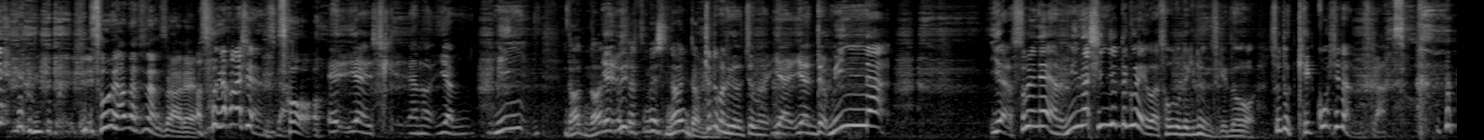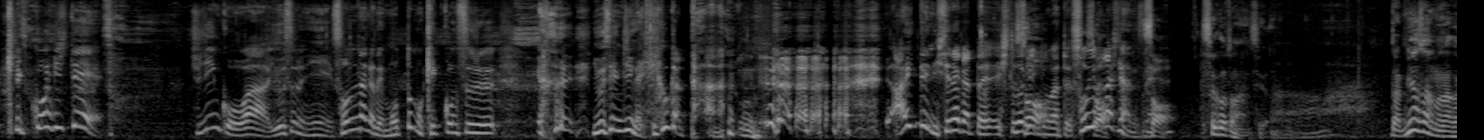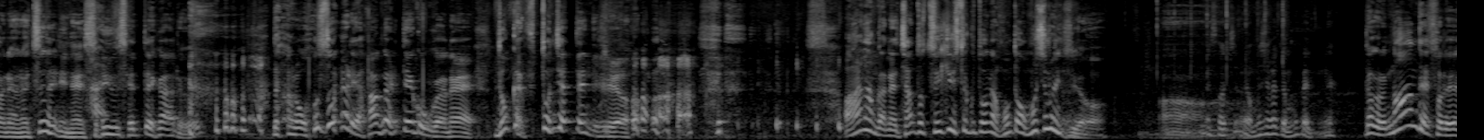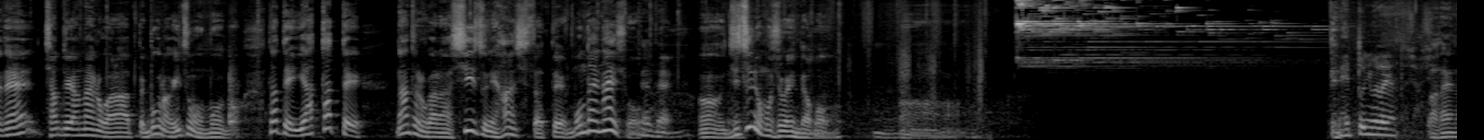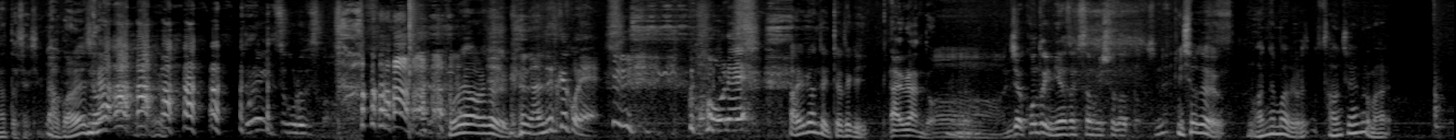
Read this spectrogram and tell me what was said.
えそういう話なんですよあれ。あそういう話なんですか？そう。えいやしあのいやみんだ何も説明しないんだもん。ちょっと待ってくださいちょっと待って。いやいやでもみんないやそれねあのみんな死んじゃったぐらいは想像できるんですけどそれと結婚してたんですか？結婚して主人公は要するにその中で最も結婚する 優先順位が低かった、相手にしてなかった人だけになってそう。いう話なんですね。そう。そういうことなんですよ。だから皆さんの中にはね常にねそういう設定がある、だからオーストラリアハンガリー帝国がねどっかに吹っ飛んじゃってんですよ。あれなんかねちゃんと追求していくとね本当は面白いんですよ。そっちの面白いと思うけどねだからなんでそれねちゃんとやんないのかなって僕なんかいつも思うの。だってやったってなんていうのかなシーズンに反してたって問題ないでしょ、全然。うん、実に面白いんだもん、ネットに話題になったじゃん話題になった写真。あこれでしょ これいつ頃ですか？これあれだよ。何ですかこれ？これ？アイルランド行った時。アイルランド。あー。じゃあこの時宮崎さんも一緒だったんですね。一緒だよ。何年前だよ？30年ぐらい前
